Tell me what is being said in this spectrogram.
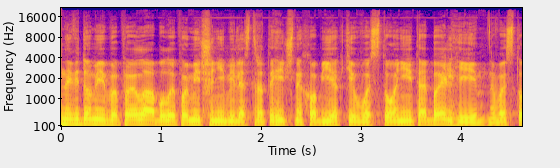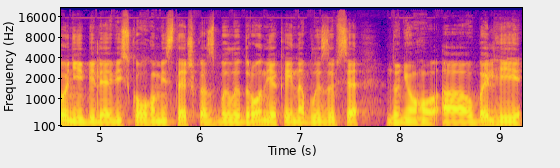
Невідомі БПЛА були помічені біля стратегічних об'єктів в Естонії та Бельгії. В Естонії біля військового містечка збили дрон, який наблизився до нього. А в Бельгії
